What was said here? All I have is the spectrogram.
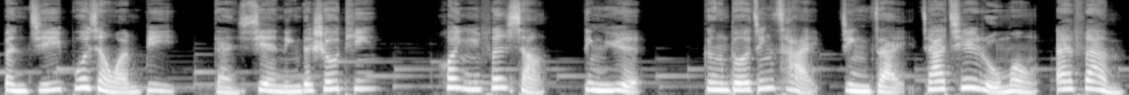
本集播讲完毕，感谢您的收听，欢迎分享、订阅，更多精彩尽在《佳期如梦》FM。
